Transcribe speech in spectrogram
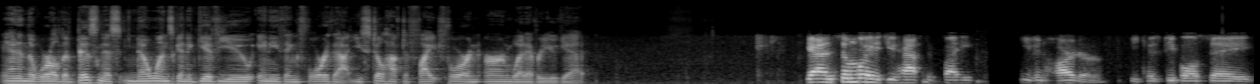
And in the world of business no one's going to give you anything for that. You still have to fight for and earn whatever you get. Yeah in some ways you have to fight even harder because people say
